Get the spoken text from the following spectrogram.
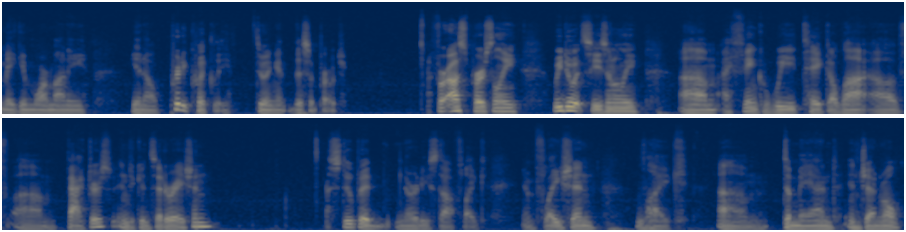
making more money, you know, pretty quickly doing it this approach. For us personally, we do it seasonally. Um, I think we take a lot of um, factors into consideration. Stupid, nerdy stuff like inflation, like um, demand in general.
